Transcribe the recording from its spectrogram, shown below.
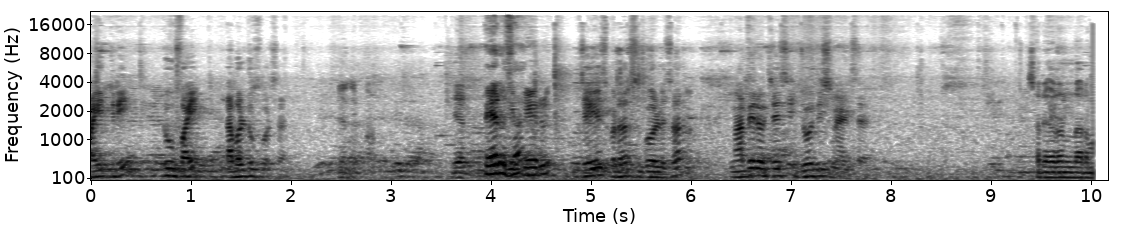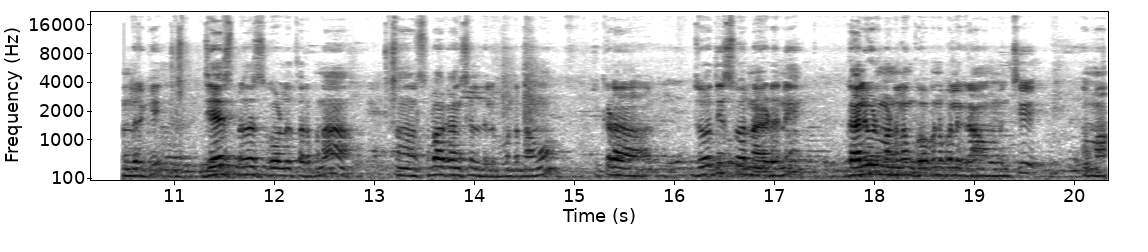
five three two five double two four sir. పేరు సార్? పేరు? JS brothers gold sir. నా పేరు వచ్చేసి జ్యోతిష్ నాయక్ సార్. సార్ ఎవరున్నారు? అందరికీ జేఎస్ బ్రదర్స్ గోల్డ్ తరపున ఆ, శుభాకాంక్షలు తెలుపుకుంటున్నాము. ఇక్కడ జ్యోతిశ్వర్ నాయుడు అని మండలం గోపనపల్లి గ్రామం నుంచి మా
